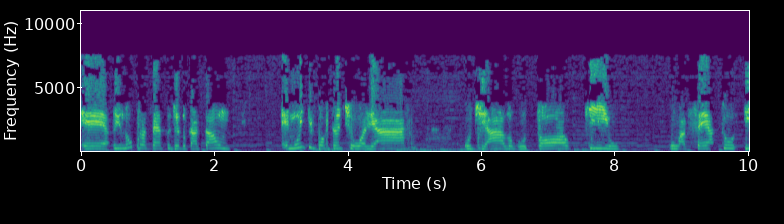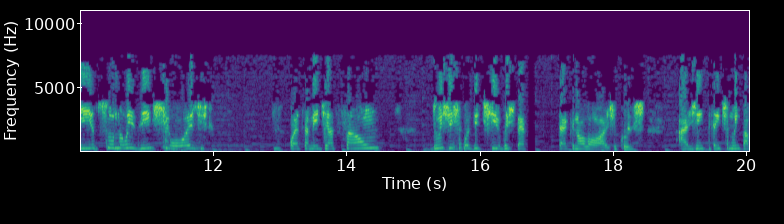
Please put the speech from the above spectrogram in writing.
é, e no processo de educação é muito importante o olhar, o diálogo, o toque, o, o afeto, e isso não existe hoje com essa mediação dos dispositivos te tecnológicos. A gente sente muita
